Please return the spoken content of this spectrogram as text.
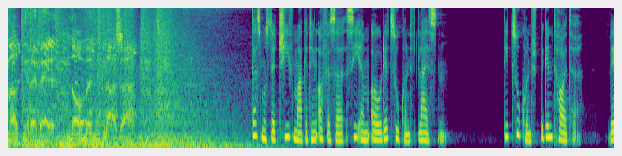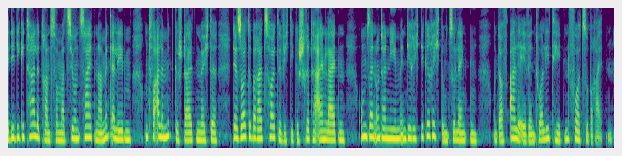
Markenrebell Norman Glaser. Das muss der Chief Marketing Officer CMO der Zukunft leisten. Die Zukunft beginnt heute. Wer die digitale Transformation zeitnah miterleben und vor allem mitgestalten möchte, der sollte bereits heute wichtige Schritte einleiten, um sein Unternehmen in die richtige Richtung zu lenken und auf alle Eventualitäten vorzubereiten.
